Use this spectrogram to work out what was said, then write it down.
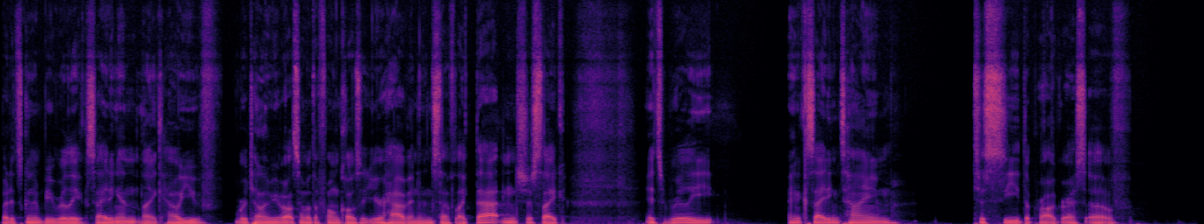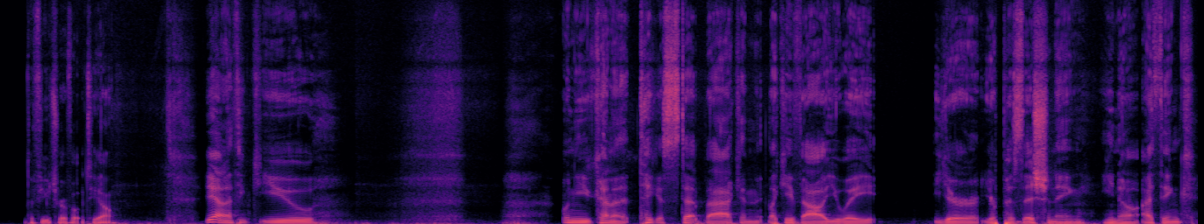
but it's going to be really exciting. And like how you've were telling me about some of the phone calls that you're having and stuff like that, and it's just like it's really an exciting time to see the progress of the future of OTL. Yeah, and I think you when you kind of take a step back and like evaluate your your positioning, you know, I think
